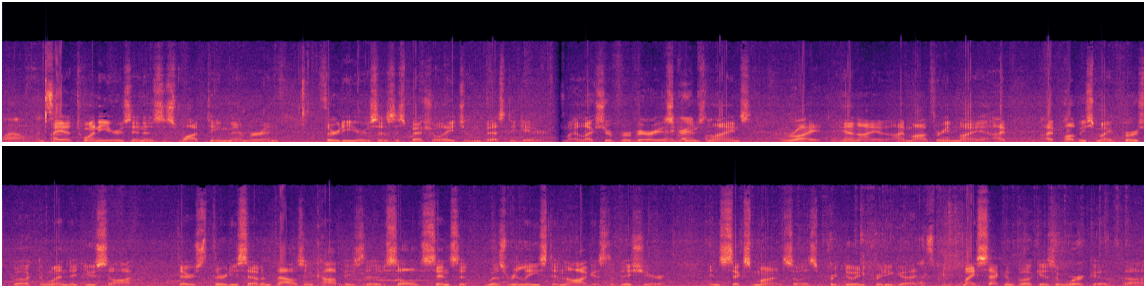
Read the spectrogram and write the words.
Wow. I had 20 years in as a SWAT team member and 30 years as a special agent investigator. My lecture for various cruise lines, right? And I, am authoring my. I, I published my first book, the one that you saw. There's 37,000 copies that have sold since it was released in August of this year, in six months. So it's pre doing pretty good. My second book is a work of uh,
